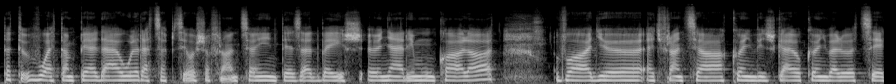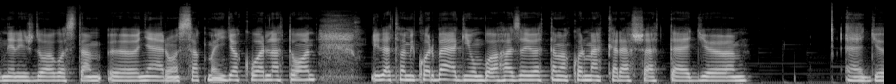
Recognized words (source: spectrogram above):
Tehát voltam például recepciós a francia intézetbe is nyári munka alatt, vagy egy francia könyvvizsgáló, könyvelő cégnél is dolgoztam nyáron szakmai gyakorlaton, illetve amikor Belgiumból hazajöttem, akkor megkeresett egy egy,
